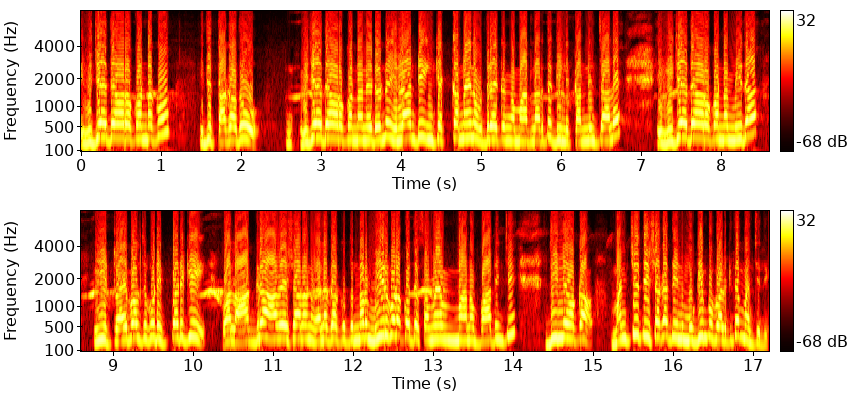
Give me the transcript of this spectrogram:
విజయదేవరకొండకు విజయ దేవరకొండకు ఇది తగదు. విజయ దేవరకొండ అనేటువంటి ఇలాంటి ఇంకెక్కడైనా ఉద్రేకంగా మాట్లాడితే దీన్ని ఖండించాలి. ఈ విజయ దేవరకొండ మీద ఈ ట్రైబల్స్ కూడా ఇప్పటికీ వాళ్ళ అగ్ర ఆవేశాలను వెలగక్కుతున్నారు. మీరు కూడా కొంత సమయం మనం పాటించి దీన్ని ఒక మంచి దిశగా దీన్ని ముగింపు పలికితే మంచిది.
